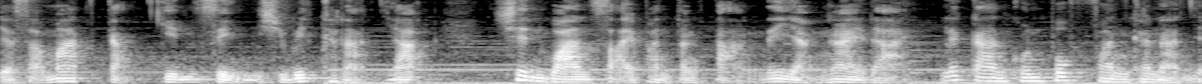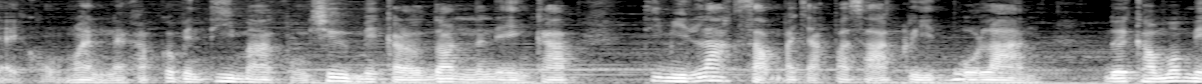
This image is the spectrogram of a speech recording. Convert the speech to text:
จะสามารถกัดกินสิ่งมีชีวิตขนาดยักษ์ เช่นวานสายพันธุ์ต่างๆ ได้อย่างง่ายดายและการค้นพบฟันขนาดใหญ่ของมันนะครับก็เป็นที่มาของชื่อเมกาโลดอนนั่นเองครับที่มีรากศัพท์มาจากภาษากรีกโบราณ โดยคำว่าเม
